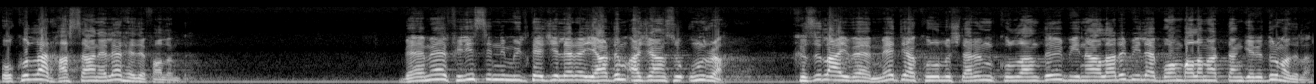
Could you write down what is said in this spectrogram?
okullar, hastaneler hedef alındı. BM Filistinli mültecilere yardım ajansı UNRWA, Kızılay ve medya kuruluşlarının kullandığı binaları bile bombalamaktan geri durmadılar.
